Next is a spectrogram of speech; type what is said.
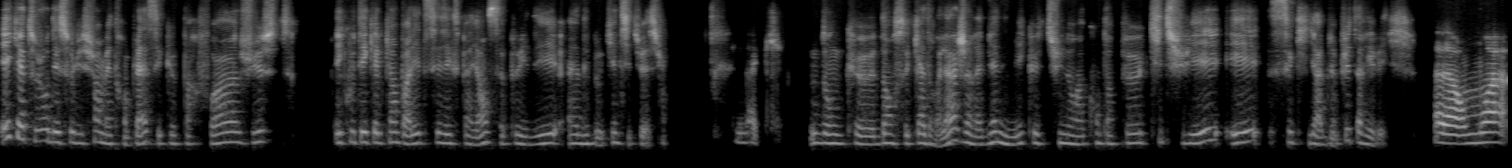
et qu'il y a toujours des solutions à mettre en place et que parfois, juste écouter quelqu'un parler de ses expériences, ça peut aider à débloquer une situation. Donc, euh, dans ce cadre-là, j'aurais bien aimé que tu nous racontes un peu qui tu es et ce qui a bien pu t'arriver. Alors moi,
